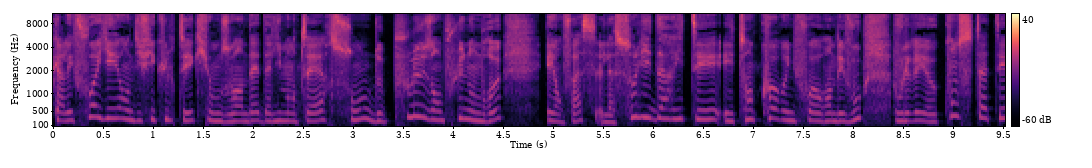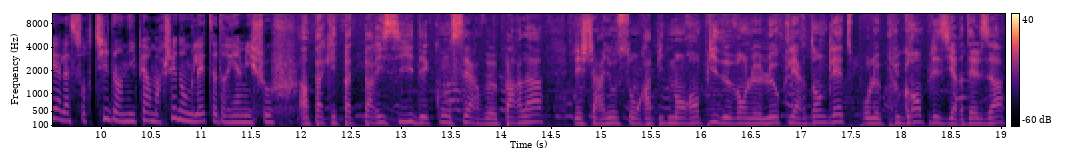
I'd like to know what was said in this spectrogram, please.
car les foyers en difficulté qui ont besoin d'aide alimentaire sont de plus en plus nombreux. Et en face, la solidarité est encore une fois au rendez-vous. Vous l'avez euh, constaté à la sortie d'un hypermarché d'Anglette, Adrien Michaud. Un paquet de pâtes par ici, des conserves par là. Les chariots sont rapidement remplis devant le Leclerc d'Anglette pour le plus grand plaisir d'Elsa,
